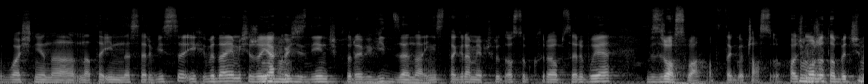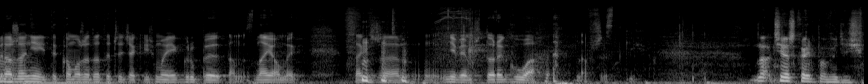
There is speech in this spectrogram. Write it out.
właśnie na, na te inne serwisy i wydaje mi się, że mhm. jakość zdjęć, które widzę na Instagramie wśród osób, które obserwuję, wzrosła od tego czasu. Choć mhm. może to być mhm. wrażenie i tylko może dotyczyć jakiejś mojej grupy tam znajomych. Także nie wiem, czy to reguła dla wszystkich. No, ciężko im powiedzieć.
